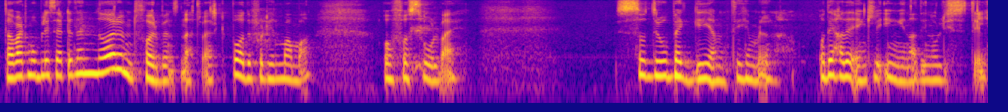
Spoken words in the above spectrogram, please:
Det har vært mobilisert et enormt forbundsnettverk både for din mamma og for Solveig. Så dro begge hjem til himmelen. Og det hadde egentlig ingen av de noe lyst til.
